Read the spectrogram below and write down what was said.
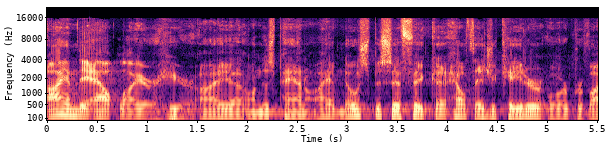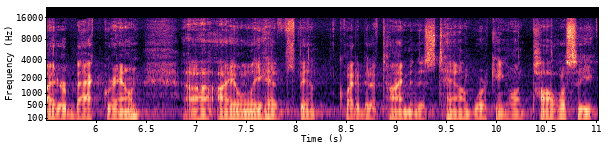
I am the outlier here I, uh, on this panel. I have no specific uh, health educator or provider background. I only have spent quite a bit of time in this town working on policy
